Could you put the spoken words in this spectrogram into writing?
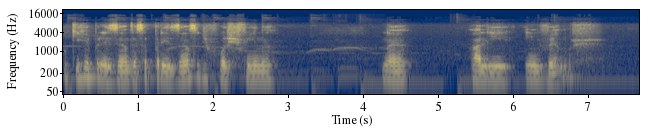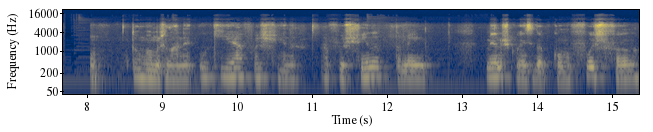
o que representa essa presença de fosfina né, ali em Vênus. Então vamos lá, né? O que é a fosfina? A fosfina, também menos conhecida como fosfano,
